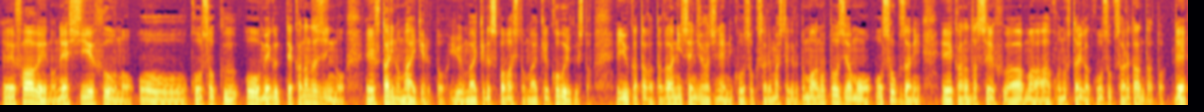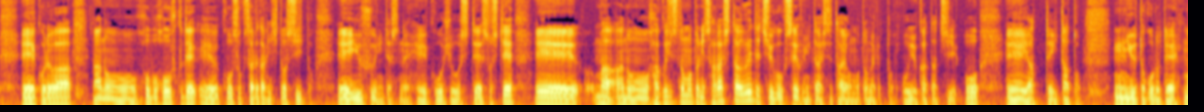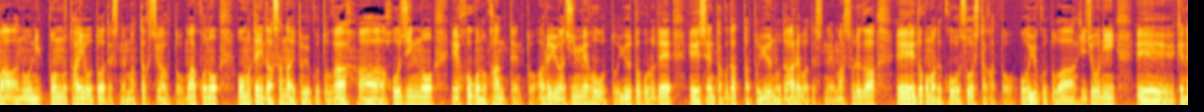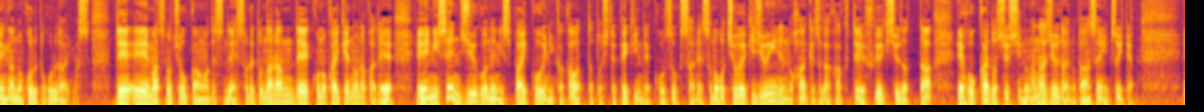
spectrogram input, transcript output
ファーウェイの、ね、CFO の拘束をめぐってカナダ人の、えー、2人のマイケルというマイケル・スパバ氏とマイケル・コブリグ氏という方々が2018年に拘束されましたけれどもあの当時はもう即座に、えー、カナダ政府は、まあ、この2人が拘束されたんだと。で、えー、これはあのほぼ報復で、えー、拘束されたに等しいというふうにですね、えー、公表してそして、えーまあ、あの白日のもとにさらした上で中国政府に対して対応を求めるという形を、えー、やっていいたと。いうところで、まあ、あの日本の対応とはですね全く違うと、まあ、この表に出さないということがあ法人の、えー、保護の観点とあるいは人命保護というところで、えー、選択だったというのであればですね、まあ、それが、えー、どこまで功を奏したかということは非常に、えー、懸念が残るところであります。で、えー、松野長官はですねそれと並んでこの会見の中で、えー、2015年にスパイ行為に関わったとして北京で拘束されその後懲役12年の判決が確定服役中だった、えー、北海道出身の70代の男性について。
